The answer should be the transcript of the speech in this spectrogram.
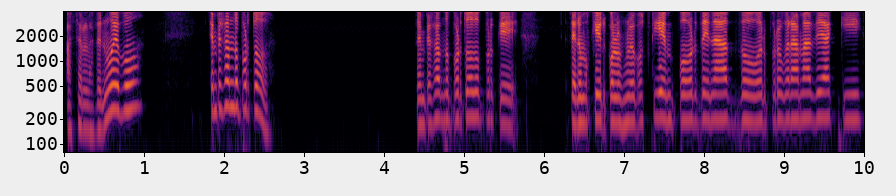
hacerlas de nuevo, empezando por todo. empezando por todo porque tenemos que ir con los nuevos tiempos, ordenador, programa de aquí,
